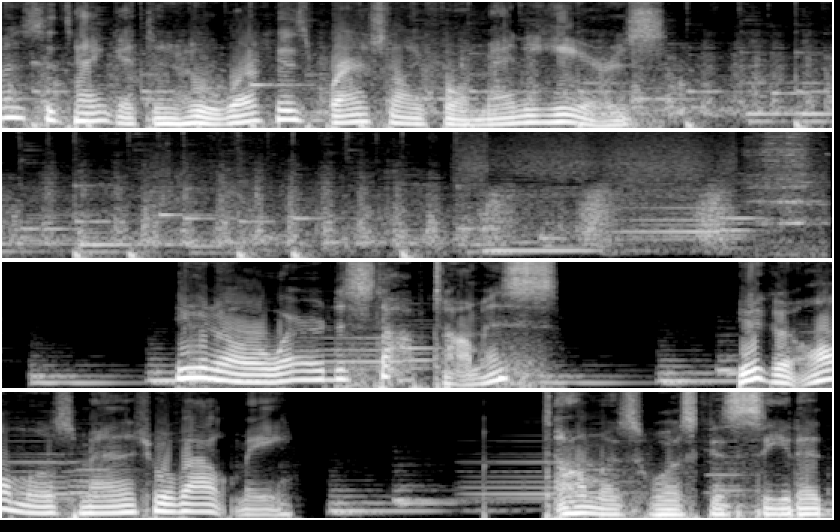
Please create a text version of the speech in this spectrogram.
Tank Engine who worked his branch line for many years. You know where to stop, Thomas. You could almost manage without me. Thomas was conceited.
